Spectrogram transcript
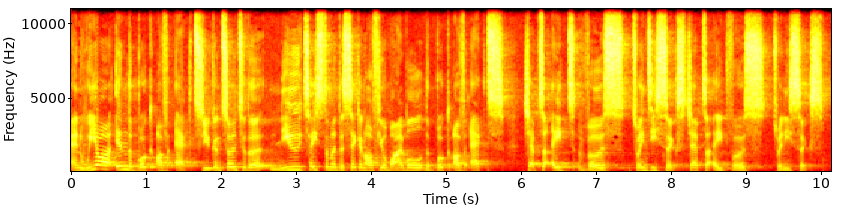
And we are in the book of Acts. You can turn to the New Testament, the second half of your Bible, the book of Acts, chapter 8, verse 26. Chapter 8, verse 26.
